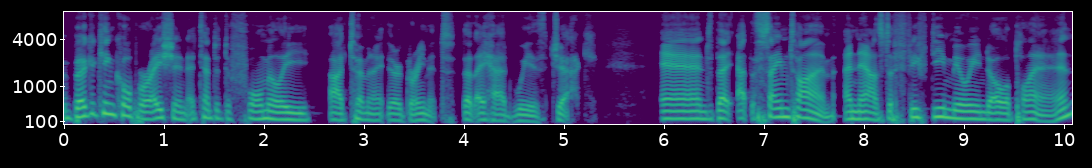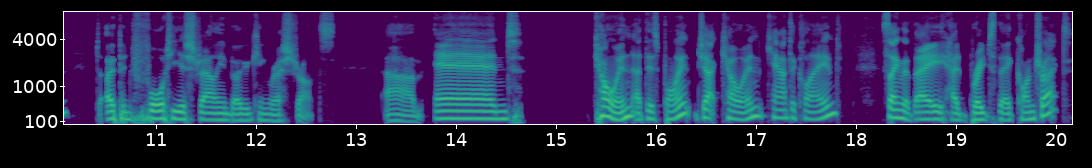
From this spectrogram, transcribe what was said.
Burger King Corporation attempted to formally uh, terminate their agreement that they had with Jack, and they at the same time announced a 50 million dollar plan to open 40 Australian Burger King restaurants. Um, and Cohen, at this point, Jack Cohen counterclaimed, saying that they had breached their contract.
